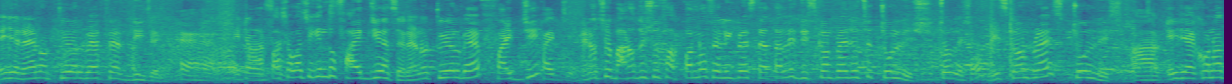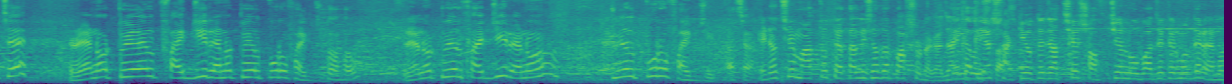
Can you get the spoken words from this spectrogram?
এই যে রেনো টুয়েলভ এফ এর ডিজাইন হ্যাঁ হ্যাঁ এটা আর পাশাপাশি কিন্তু ফাইভ জি আছে Reno twelve F five G 5G এটা হচ্ছে বারো দুশো ছাপ্পান্ন সেলিং প্রাইস তেতাল্লিশ ডিসকাউন্ট প্রাইস হচ্ছে চল্লিশ। চল্লিশ হ্যাঁ। ডিসকাউন্ট প্রাইস চল্লিশ। আর এই যে এখন আছে Reno twelve five G Reno twelve পুরো five G. Reno twelve five G Reno twelve pro five G আচ্ছা। এটা হচ্ছে মাত্র তেতাল্লিশ হাজার পাঁচশো টাকা। যা 43 ইতিহাস সাক্ষী হতে যাচ্ছে সবচেয়ে লো বাজেটের মধ্যে রেনো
